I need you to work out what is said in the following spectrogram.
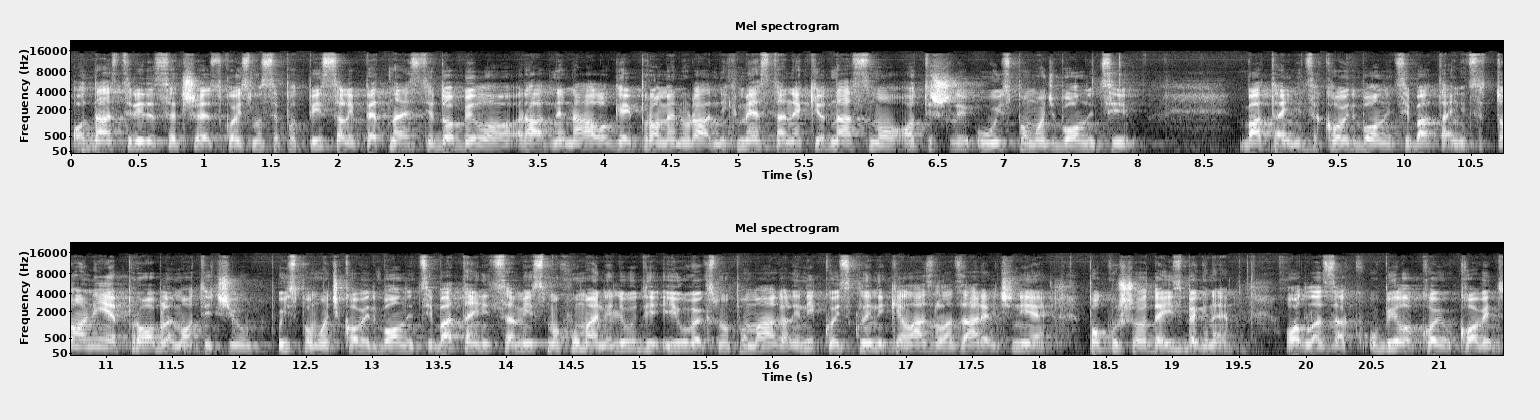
od nas 36 koji smo se potpisali, 15 je dobilo radne naloge i promenu radnih mesta. Neki od nas smo otišli u ispomoć bolnici Batajnica, COVID bolnici Batajnica. To nije problem otići u ispomoć COVID bolnici Batajnica, mi smo humani ljudi i uvek smo pomagali. Niko iz klinike Laza Lazarević nije pokušao da izbegne odlazak u bilo koju COVID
